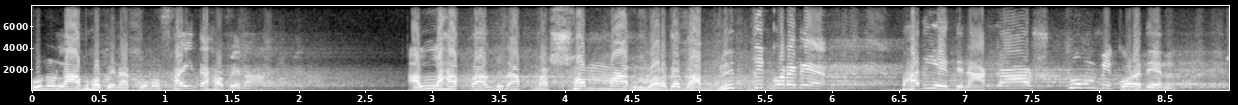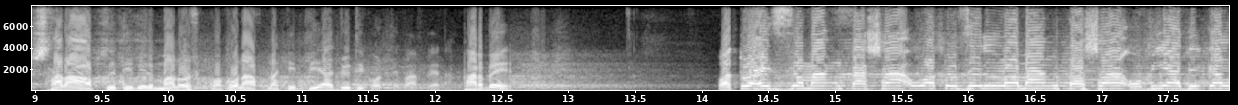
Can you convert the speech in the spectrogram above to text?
কোনো লাভ হবে না, কোনো ফায়দা হবে না। আল্লাহ পাক যদি আপনার সম্মান, মর্যাদা বৃদ্ধি করে দেন ভারিয়ে দিন, আকাশ চুম্বি করে দেন, সারা পৃথিবীর মানুষ কখনো আপনাকে বেয়াজুতি করতে পারবে না। পারবে? অত আইজমাং তাসা ও অত জিল্লমাং তাসা ও বিয়াদিকাল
